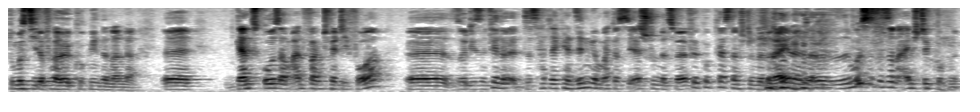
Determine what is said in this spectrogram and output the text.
du musst jede Folge gucken hintereinander. Äh, ganz groß am Anfang 24, äh, so diesen Vier, das hat ja keinen Sinn gemacht, dass du erst Stunde 12 geguckt hast, dann Stunde 3, und dann, du musstest das so in einem Stück gucken.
